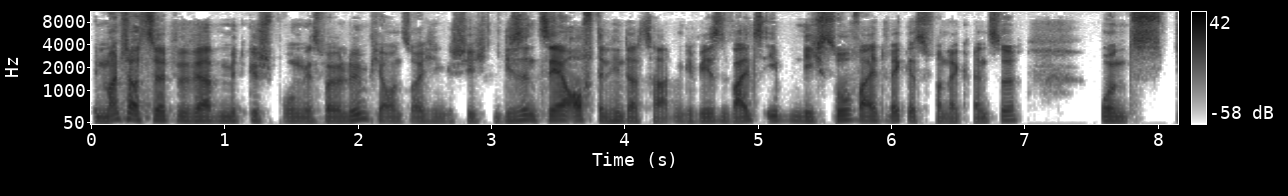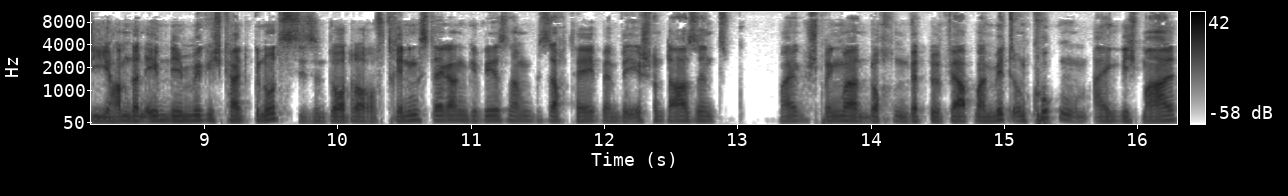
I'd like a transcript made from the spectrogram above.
in Mannschaftswettbewerben mitgesprungen ist, bei Olympia und solchen Geschichten, die sind sehr oft in Hinterzarten gewesen, weil es eben nicht so weit weg ist von der Grenze. Und die haben dann eben die Möglichkeit genutzt. Die sind dort auch auf Trainingslehrgang gewesen, haben gesagt, hey, wenn wir eh schon da sind, springen wir doch einen Wettbewerb mal mit und gucken eigentlich mal,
